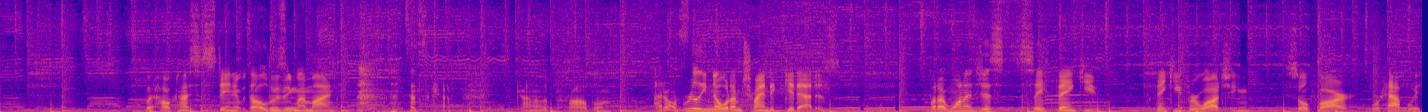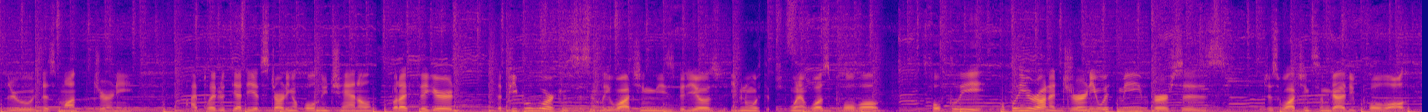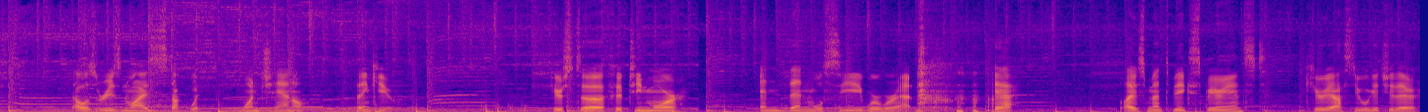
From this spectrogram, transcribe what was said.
But how can I sustain it without losing my mind? that's, kind of, that's kind of the problem. I don't really know what I'm trying to get at, is, but I want to just say thank you. Thank you for watching so far. We're halfway through this month journey. I played with the idea of starting a whole new channel, but I figured the people who are consistently watching these videos, even with when it was pole vault, hopefully, hopefully you're on a journey with me versus just watching some guy do pole vault. That was the reason why I stuck with one channel. Thank you. Here's to 15 more, and then we'll see where we're at. yeah, life's meant to be experienced. Curiosity will get you there.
